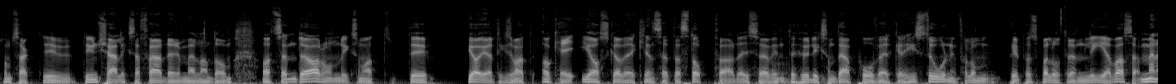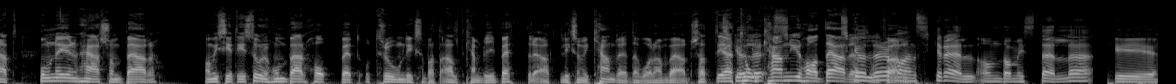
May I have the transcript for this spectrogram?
som sagt det är, det är en kärleksaffär däremellan dem. Och att sen dör hon liksom att det gör ju att liksom att okej, okay, jag ska verkligen sätta stopp för dig. Så jag vet inte hur liksom det påverkar historien för de plötsligt bara låter den leva. Men att hon är ju den här som bär om vi ser till historien, hon bär hoppet och tron liksom på att allt kan bli bättre. Att liksom vi kan rädda våran värld. Så att skulle, hon kan ju ha där Skulle det vara en skräll om de istället är,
